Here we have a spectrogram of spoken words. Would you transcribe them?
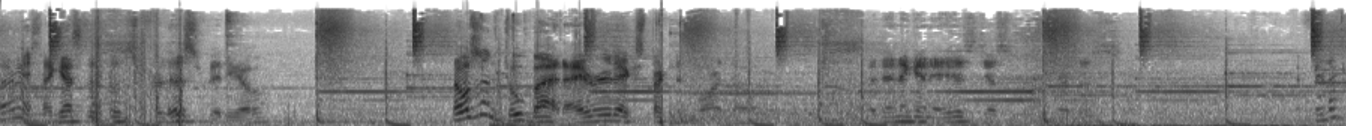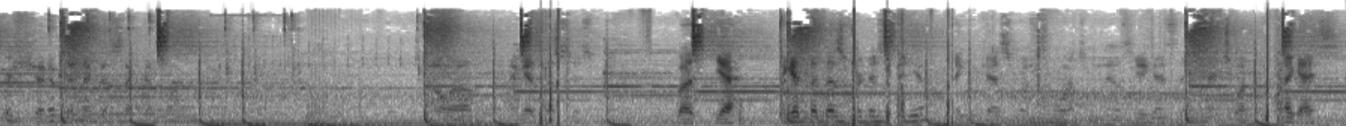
Alright, I guess this was for this video. That wasn't too bad. I really expected more though. But then again, it is just versus. I feel like there should have been like a second one. Oh well. I guess that's just... But yeah, I guess that does for this video. Thank you guys so much for watching. and I'll see you guys in the next one. Bye guys.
